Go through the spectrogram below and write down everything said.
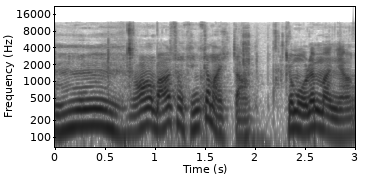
음, 아 마라탕 진짜 맛있다. 너무 오랜만이야.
